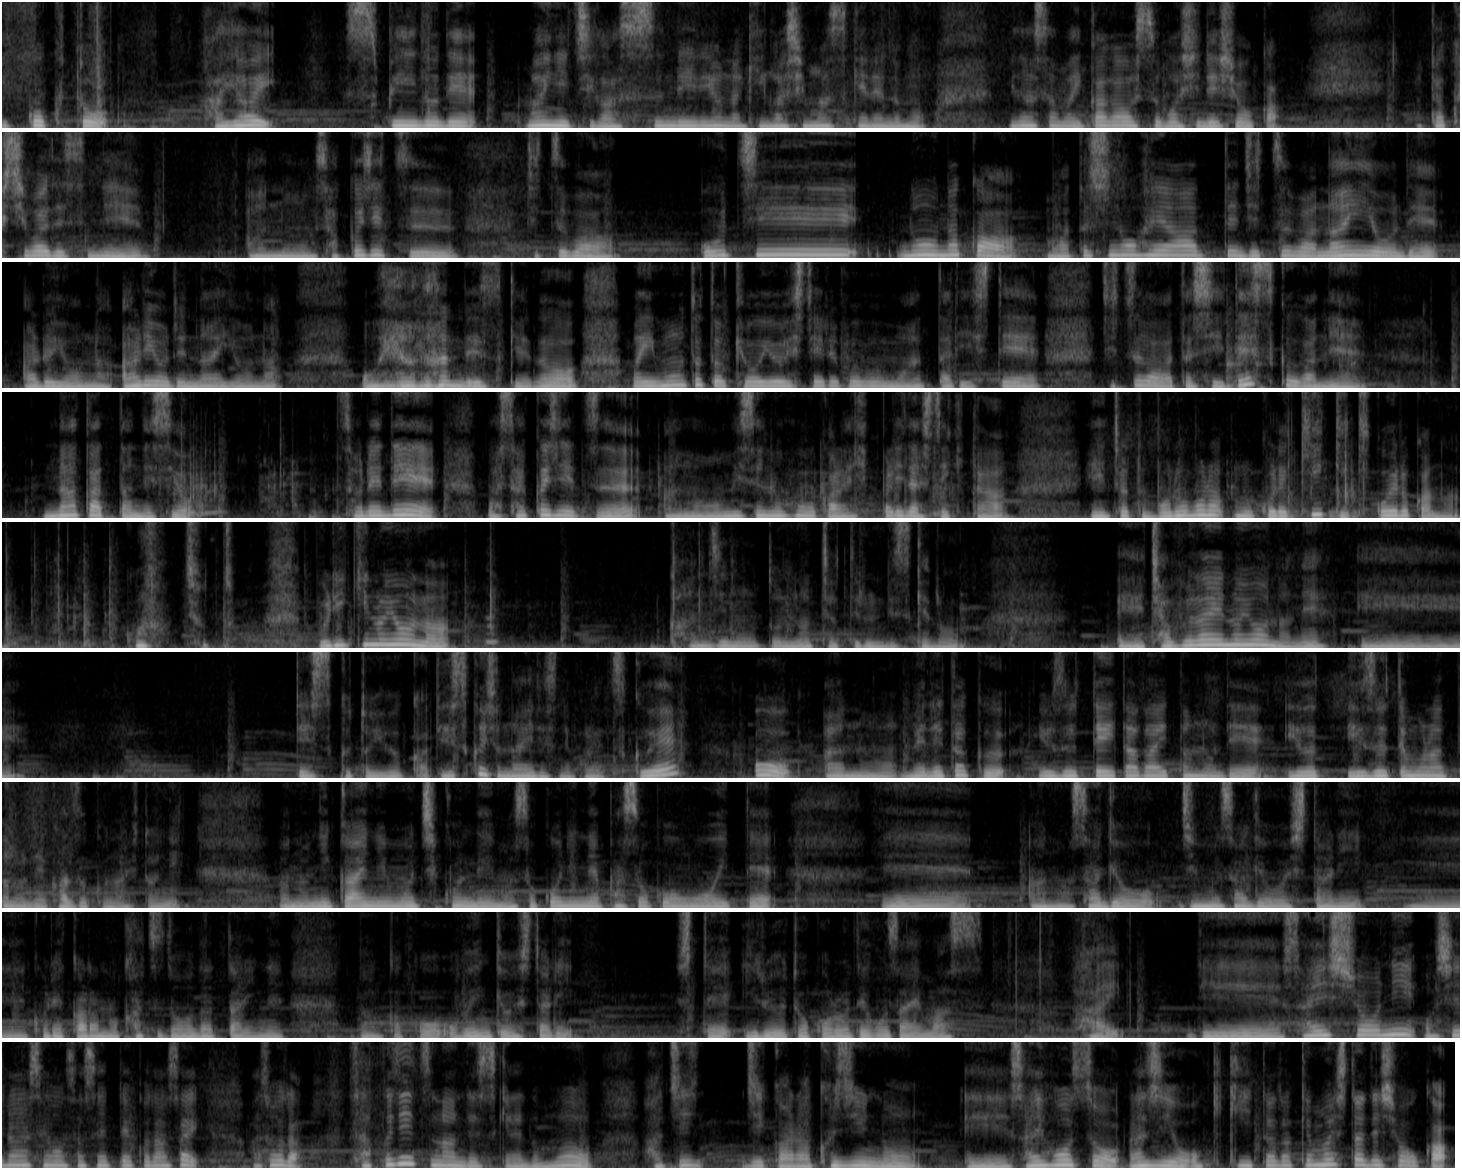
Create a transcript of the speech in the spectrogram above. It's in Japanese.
一刻と早いスピードで毎日が進んでいるような気がしますけれども皆様いかがお過ごしでしょうか？私はですねあの昨日実はお家の中私のお部屋って実はないようであるようなあるようでないようなお部屋なんですけど、まあ、妹と共有している部分もあったりして実は私デスクがねなかったんですよ。それで、まあ、昨日あのお店の方から引っ張り出してきた、えー、ちょっとボロボロもうこれキーキー聞こえるかな？このちょっとブリキのような感じの音になっちゃってるんですけど、えー、ちゃぶ台のようなね、えー、デスクというかデスクじゃないですねこれ。机をあのめでたく譲っていただいたので譲ってもらったので家族の人に。あの2階に持ち込んで今そこにねパソコンを置いて、えー、あの作業事務作業をしたり、えー、これからの活動だったりねなんかこうお勉強したりしているところでございます。はい。で最初にお知らせをさせてください。あそうだ。昨日なんですけれども8時から9時の、えー、再放送ラジオお聴きいただけましたでしょうか？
